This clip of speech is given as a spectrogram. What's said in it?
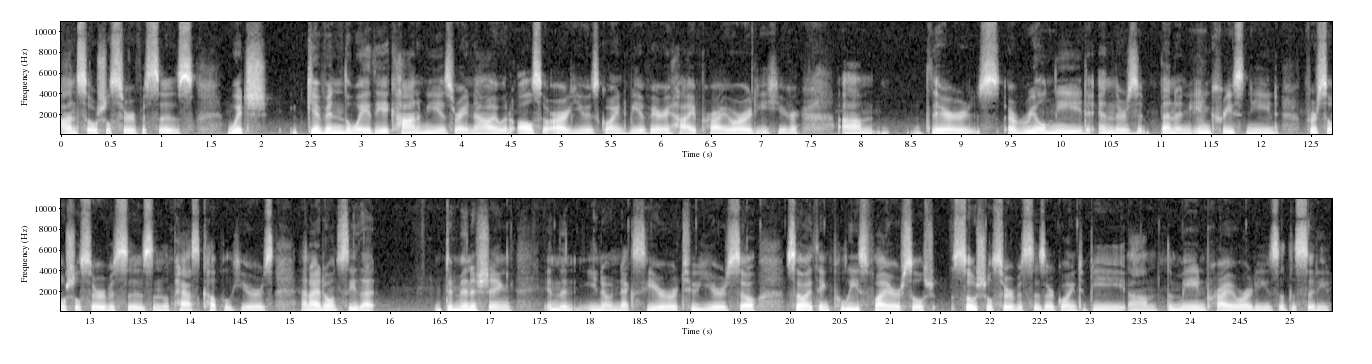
on social services, which given the way the economy is right now, I would also argue is going to be a very high priority here. Um, there's a real need, and there's been an increased need for social services in the past couple years, and I don't see that diminishing in the you know next year or two years. So, so I think police, fire, social social services are going to be um, the main priorities of the city.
